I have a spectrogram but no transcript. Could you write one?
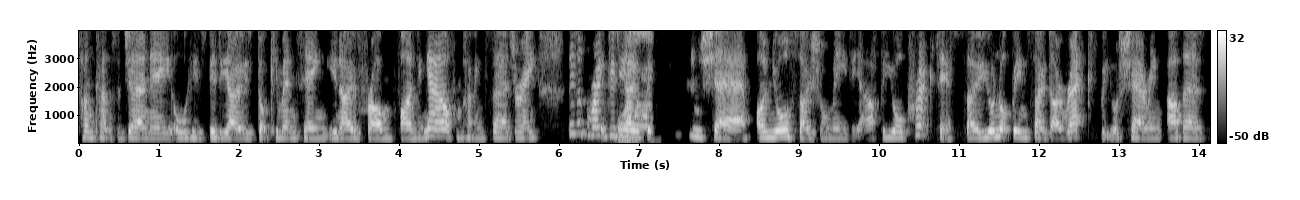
tongue cancer journey, all his videos documenting, you know, from finding out, from having surgery. These are great videos wow. that you can share on your social media for your practice. So you're not being so direct, but you're sharing others.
